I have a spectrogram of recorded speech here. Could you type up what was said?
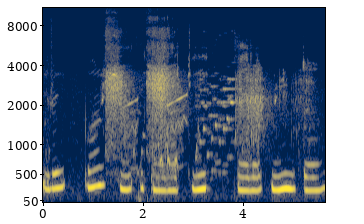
Yüreği varsa idareti öğretmenin de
